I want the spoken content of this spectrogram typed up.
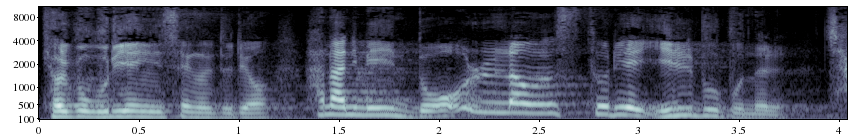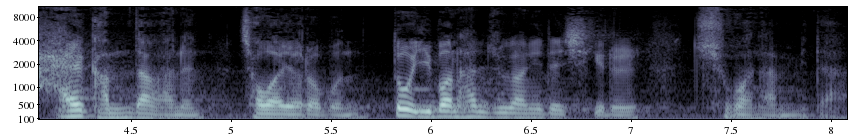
결국 우리의 인생을 들여 하나님의 이 놀라운 스토리의 일부분을 잘 감당하는 저와 여러분 또 이번 한 주간이 되시기를 축원합니다.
